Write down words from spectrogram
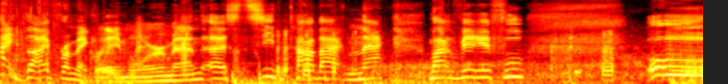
I die from a claymore, man. Asti tabarnak. M'en fou. Oh!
